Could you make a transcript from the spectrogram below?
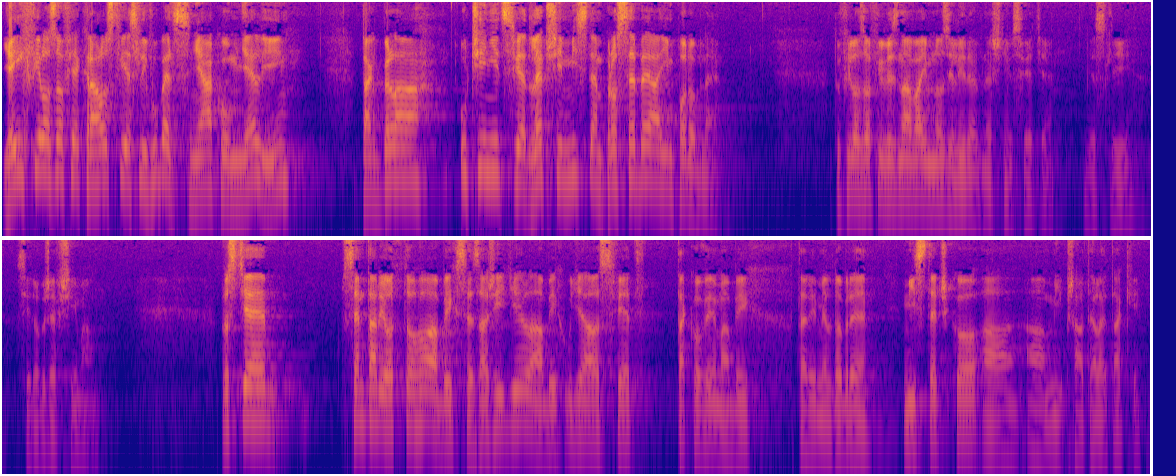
Jejich filozofie království, jestli vůbec nějakou měli, tak byla učinit svět lepším místem pro sebe a jim podobné. Tu filozofii vyznávají mnozí lidé v dnešním světě, jestli si dobře všímám. Prostě jsem tady od toho, abych se zařídil, abych udělal svět takovým, abych tady měl dobré místečko a, a mý přátelé taky.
